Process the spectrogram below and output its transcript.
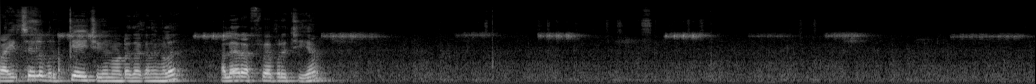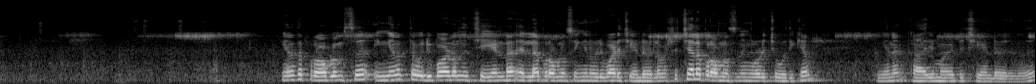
right സൈഡിൽ വൃത്തിയായി ചെയ്യണം കേട്ടോ ഇതൊക്കെ നിങ്ങൾ അല്ലെ റഫ് പേപ്പർ ചെയ്യാം. ഇങ്ങനത്തെ പ്രോബ്ലംസ് ഇങ്ങനത്തെ ഒരുപാടൊന്നും ചെയ്യേണ്ട എല്ലാ പ്രോബ്ലംസും ഇങ്ങനെ ഒരുപാട് ചെയ്യേണ്ടി വരില്ല. പക്ഷേ ചില പ്രോബ്ലംസ് നിങ്ങളോട് ചോദിക്കാം. ഇങ്ങനെ കാര്യമായിട്ട് ചെയ്യേണ്ടി വരുന്നത്.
